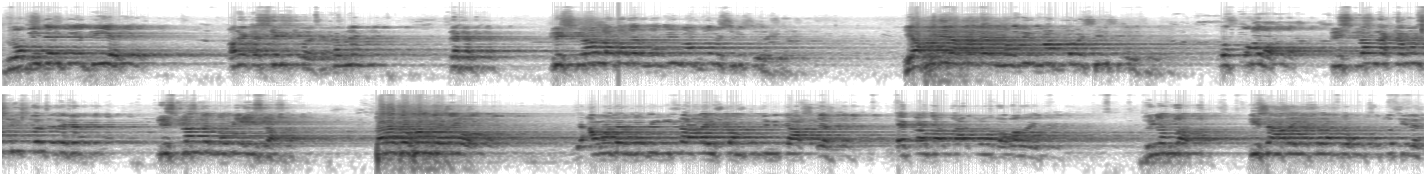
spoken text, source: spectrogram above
নবীদেরকে দিয়ে অনেকে শিরিক করেছে। কেমনে? দেখেন খ্রিস্টানরা তাদের নবীর মাধ্যমে শিরিক করেছে। ইয়াহুদিরা তাদের নবীর মাধ্যমে শিরিক করেছে। প্রশ্ন হলো খ্রিস্টানরা কেমন শিরিক করেছে দেখেন? খ্রিস্টানদের নবী ঈসা। তারা যখন দেখল যে আমাদের নবী ঈসা আলাইহিস ইসলাম পৃথিবীতে আসছেন, এক নম্বর তার কোনো বাবা নাই। দুই নম্বর, ঈসা আলাই ইসলাম যখন ছোট ছিলেন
